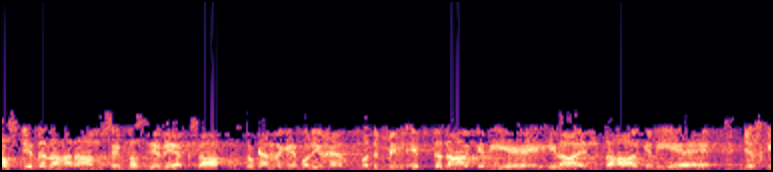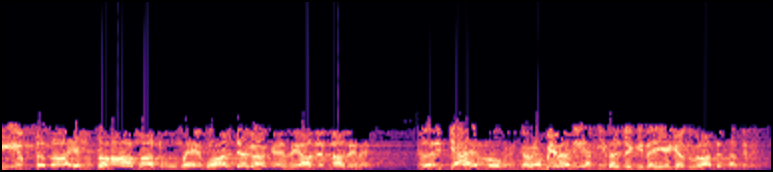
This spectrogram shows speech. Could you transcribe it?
مسجد الحرام سے مسجد اقصا تو کہنے لگے، مولی خیر محمد، من ابتدا کے لیے ہے، الى انتہا کے لیے ہے۔ جس کی ابتدا انتہا معلوم ہے، وہ ہر جگہ کیسے عادت نادر ہے؟ کیا ہے لوگ؟ میرا نہیں عقیدہ شکیدہ یہ کہ حضور عادل نہ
